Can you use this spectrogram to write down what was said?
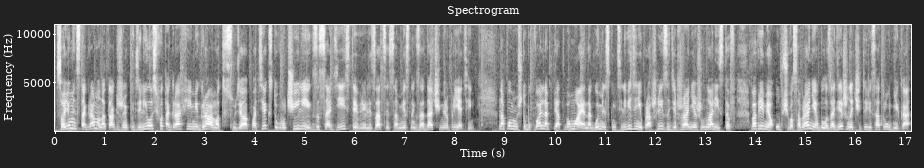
В своем инстаграм она также поделилась фотографиями грамот. Судя по тексту, вручили их за содействие в реализации совместных задач и мероприятий. Напомним, что буквально 5 мая на Гомельском телевидении прошли задержания журналистов. Во время общего собрания было задержано 4 сотрудника.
